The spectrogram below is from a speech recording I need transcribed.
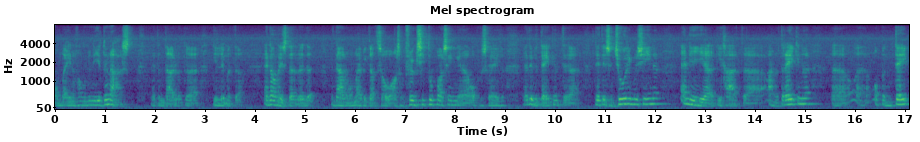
op een of andere manier ernaast, met een duidelijke eh, delimiter. En dan is de, daarom heb ik dat zo als een functietoepassing eh, opgeschreven. Hè, dit betekent, eh, dit is een Turing-machine en die, die gaat aan het rekenen op een tape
